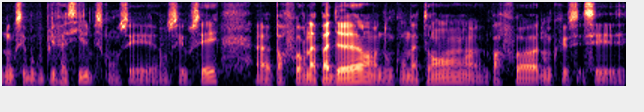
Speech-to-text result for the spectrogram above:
donc c'est beaucoup plus facile parce qu'on sait on sait où c'est. Euh, parfois on n'a pas d'heure, donc on attend. Euh, parfois donc c'est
